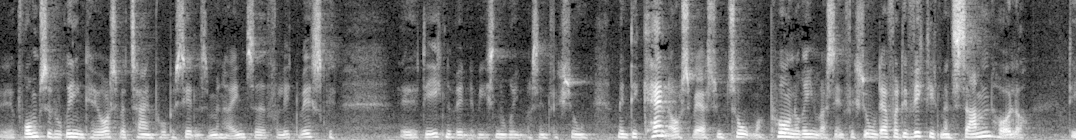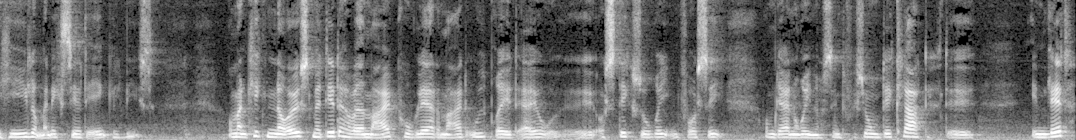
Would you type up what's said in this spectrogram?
øh, grumset urin kan jo også være tegn på, at patienten man har indtaget for lidt væske. Øh, det er ikke nødvendigvis en urinvejsinfektion, men det kan også være symptomer på en urinvejsinfektion. Derfor er det vigtigt, at man sammenholder det hele, og man ikke ser det enkeltvis. Og man kan ikke nøjes med det, der har været meget populært og meget udbredt, er jo øh, at stikke urin for at se, om det er en urinvejsinfektion. Det er klart, at en let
